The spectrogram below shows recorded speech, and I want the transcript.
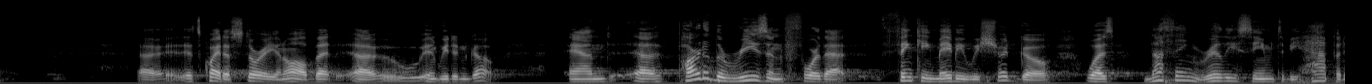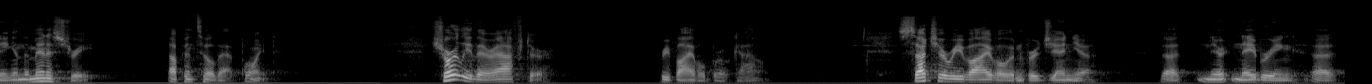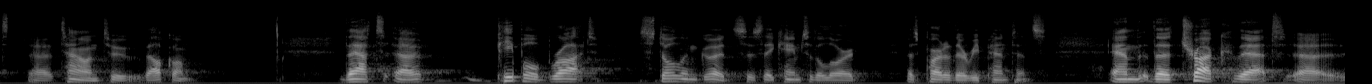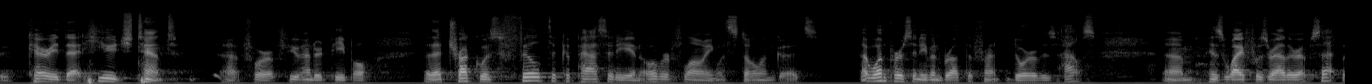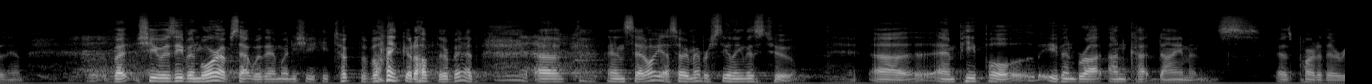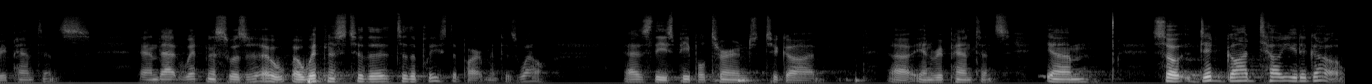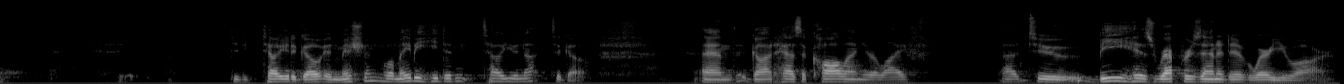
Uh, it's quite a story and all, but uh, we didn't go. And uh, part of the reason for that thinking maybe we should go was nothing really seemed to be happening in the ministry up until that point. Shortly thereafter, revival broke out. Such a revival in Virginia, the neighboring uh, uh, town to Welkom, that uh, people brought stolen goods as they came to the Lord as part of their repentance. And the truck that uh, carried that huge tent uh, for a few hundred people that truck was filled to capacity and overflowing with stolen goods. That one person even brought the front door of his house. Um, his wife was rather upset with him. But she was even more upset with him when he, he took the blanket off their bed uh, and said, Oh, yes, I remember stealing this too. Uh, and people even brought uncut diamonds as part of their repentance. And that witness was a, a witness to the, to the police department as well as these people turned to God uh, in repentance. Um, so, did God tell you to go? Did he tell you to go in mission? Well, maybe he didn't tell you not to go. And God has a call on your life uh, to be his representative where you are,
